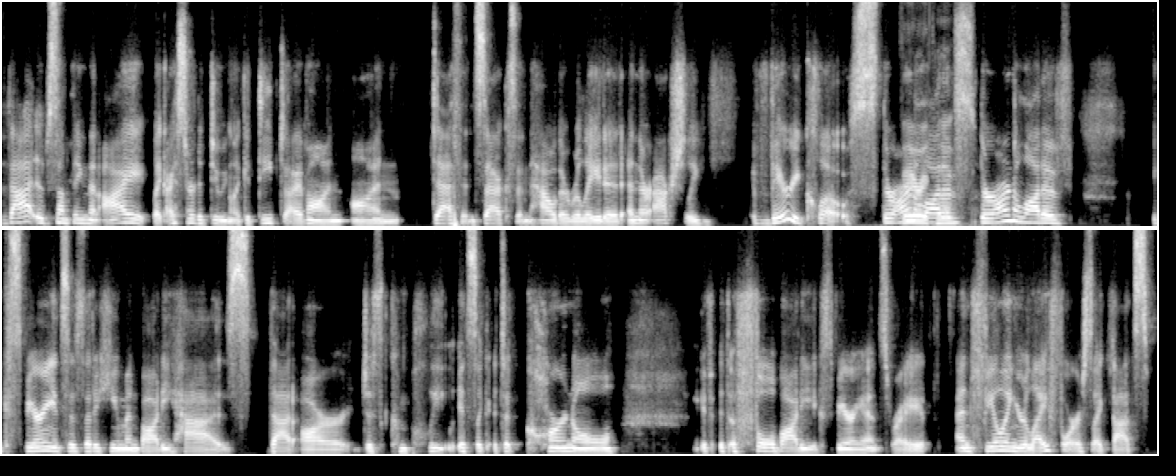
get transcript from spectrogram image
that is something that i like i started doing like a deep dive on on death and sex and how they're related and they're actually very close. There aren't very a lot close. of there aren't a lot of experiences that a human body has that are just completely it's like it's a carnal if it's a full body experience, right? And feeling your life force like that's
